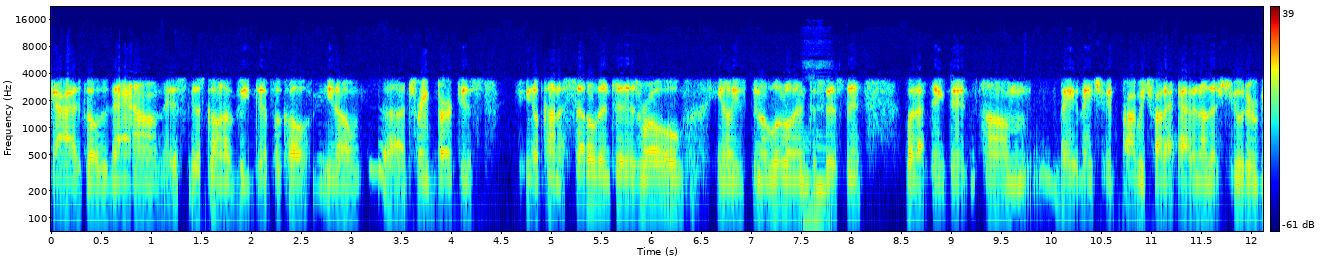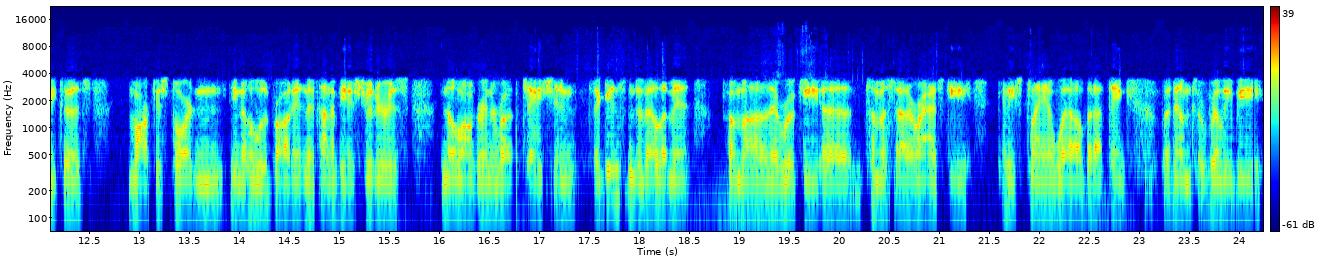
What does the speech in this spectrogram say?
guys goes down, it's, it's going to be difficult. You know, uh, Trey Burke is you know kind of settled into his role. You know, he's been a little mm-hmm. inconsistent. Mm-hmm but I think that um, they they should probably try to add another shooter because Marcus Thornton, you know, who was brought in to kind of be a shooter, is no longer in the rotation. They're getting some development from uh, their rookie uh, Tomas Satoransky, and he's playing well. But I think for them to really be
